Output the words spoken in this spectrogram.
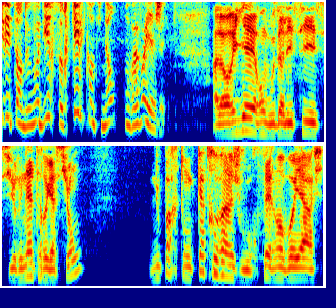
il est temps de vous dire sur quel continent on va voyager. Alors hier, on vous a laissé sur une interrogation. Nous partons 80 jours faire un voyage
